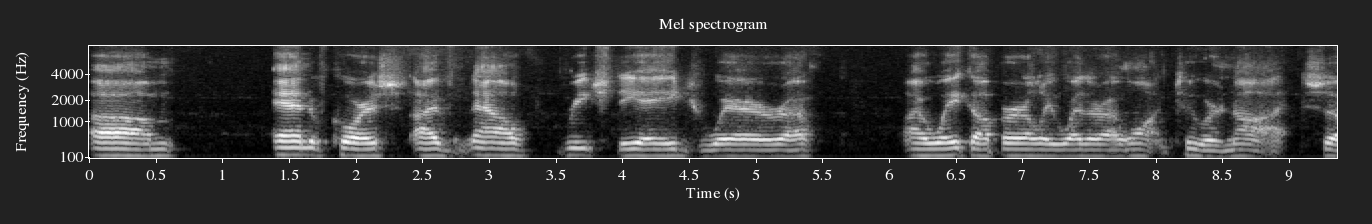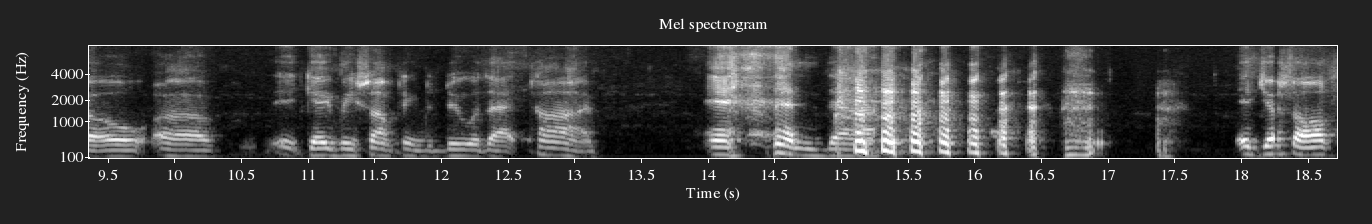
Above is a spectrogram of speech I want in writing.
Um, and of course, I've now reached the age where uh, I wake up early whether I want to or not. So uh, it gave me something to do with that time. And uh, it just all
